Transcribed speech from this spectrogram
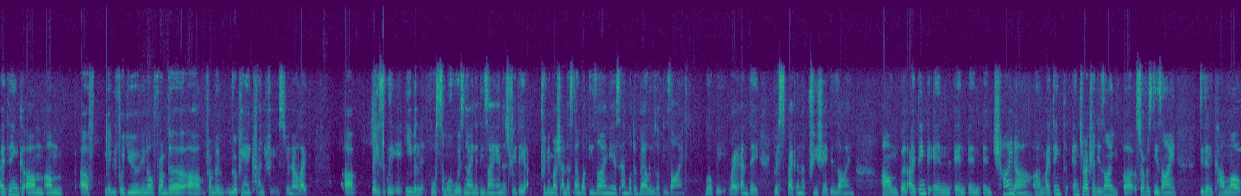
I think um, um uh, maybe for you, you know, from the uh, from the European countries, you know, like uh, basically even for someone who is not in the design industry, they pretty much understand what design is and what the values of design will be, right? And they respect and appreciate design. Um, but I think in in in, in China, um, I think interaction design, uh, service design, didn't come out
